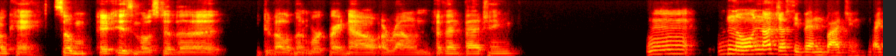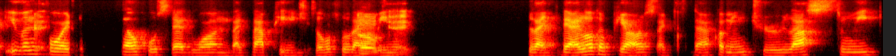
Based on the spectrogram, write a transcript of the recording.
okay. So is most of the development work right now around event badging? Mm, no, not just event badging, like even Okay. for self-hosted one, like that page is also like being like there are a lot of PRs like that are coming through. Last week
